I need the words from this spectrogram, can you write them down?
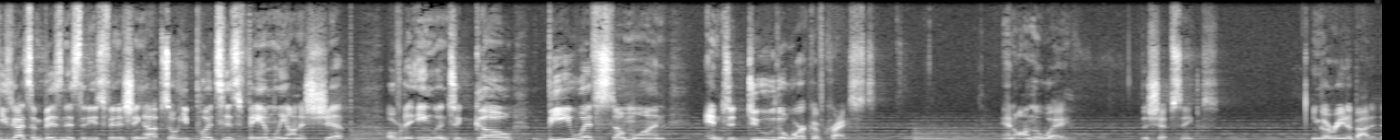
he's got some business that he's finishing up. So he puts his family on a ship over to England to go be with someone and to do the work of Christ. And on the way, the ship sinks. You can go read about it.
